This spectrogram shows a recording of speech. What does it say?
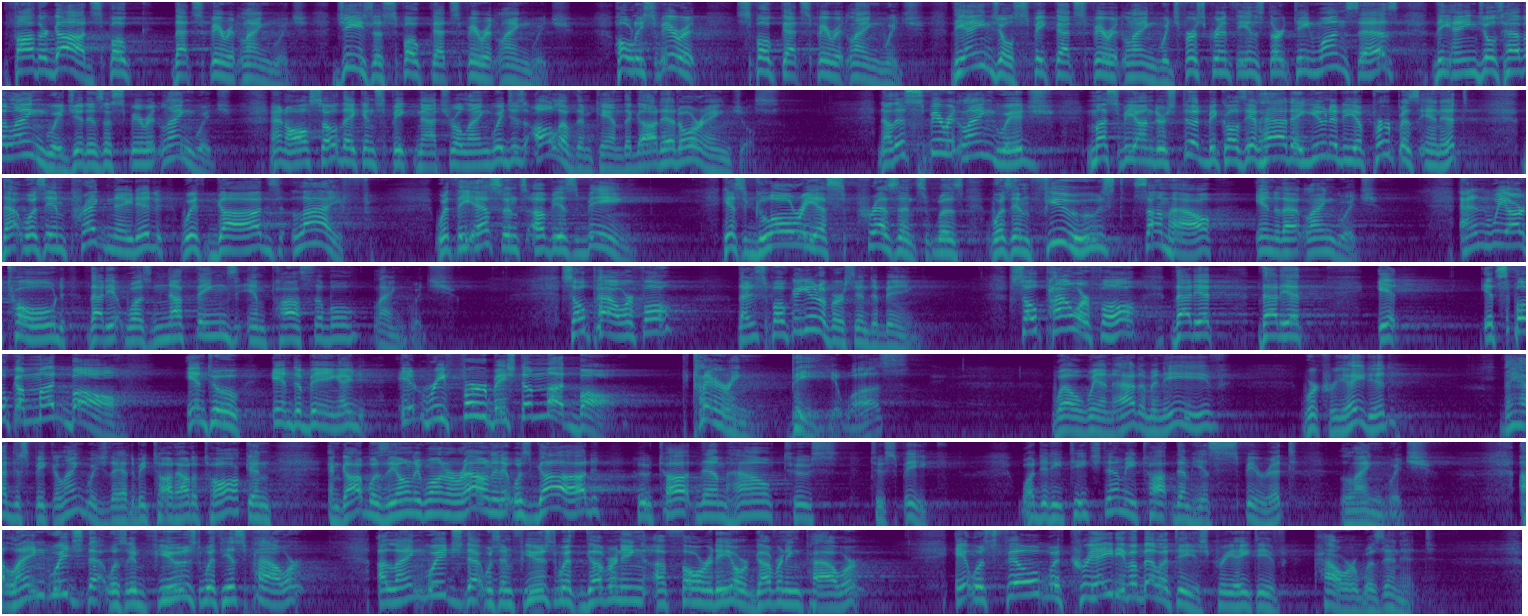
Father God spoke that spirit language. Jesus spoke that spirit language. Holy Spirit spoke that spirit language. The angels speak that spirit language. 1 Corinthians 13 1 says, The angels have a language, it is a spirit language. And also, they can speak natural languages. All of them can, the Godhead or angels. Now, this spirit language must be understood because it had a unity of purpose in it that was impregnated with God's life, with the essence of His being. His glorious presence was, was infused somehow into that language. And we are told that it was nothing's impossible language. So powerful that it spoke a universe into being. So powerful that it, that it, it, it spoke a mud ball into, into being. And It refurbished a mud ball declaring be, it was. Well, when Adam and Eve were created, they had to speak a language. They had to be taught how to talk, and, and God was the only one around, and it was God who taught them how to, to speak. What did He teach them? He taught them His spirit language. A language that was infused with His power a language that was infused with governing authority or governing power. It was filled with creative abilities, creative power was in it.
